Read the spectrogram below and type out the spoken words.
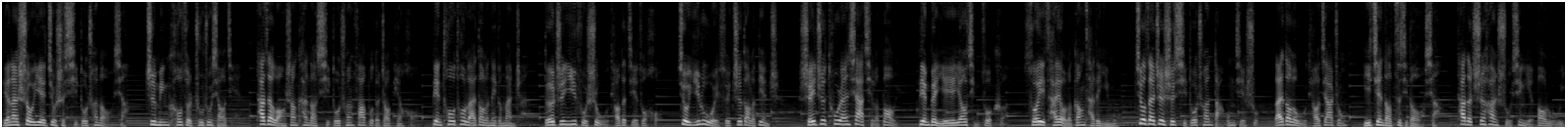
原来寿叶就是喜多川的偶像，知名 coser 猪猪小姐。她在网上看到喜多川发布的照片后，便偷偷来到了那个漫展。得知衣服是五条的杰作后，就一路尾随知道了店址。谁知突然下起了暴雨。便被爷爷邀请做客，所以才有了刚才的一幕。就在这时，喜多川打工结束，来到了五条家中。一见到自己的偶像，他的痴汉属性也暴露无遗。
